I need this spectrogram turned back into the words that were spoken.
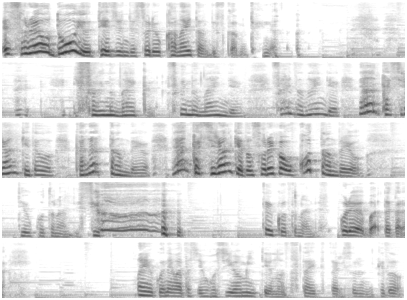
えそれをどういう手順でそれを叶えたんですか？みたいな。そういうのないからそういうのないんだよ。そういうのないんだよ。なんか知らんけど叶ったんだよ。なんか知らんけどそれが起こったんだよ。っていうことなんですよ。ということなんです。これはだから、まあ、よくね私星読みっていうのを伝えてたりするんだけど、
